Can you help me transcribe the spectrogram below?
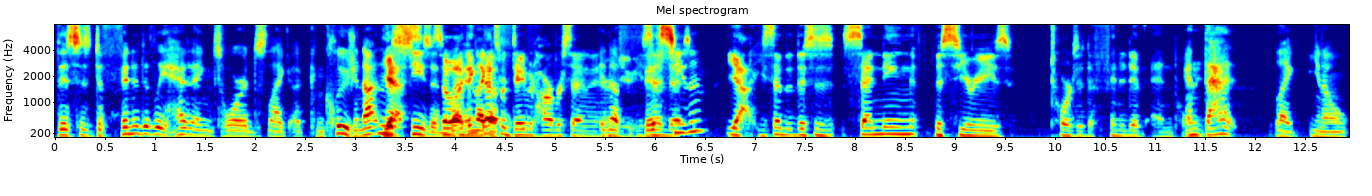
this is definitively heading towards like a conclusion not in Yes. this season So I in think like that's a, what David Harbour said in an in interview. he said that, season Yeah, he said that this is sending the series towards a definitive endpoint. and that like you know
